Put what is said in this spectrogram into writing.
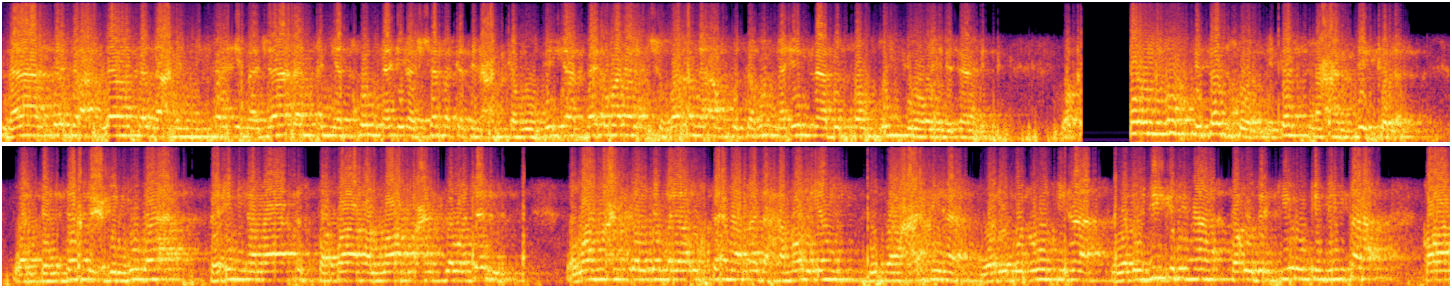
لا تدع لا تدع للنساء مجالا أن يدخلن إلى الشبكة العنكبوتية بل ولا يشغلن أنفسهن إلا بالتوظيف وغير ذلك. وكون الأخت تدخل لتسمع الذكر وتنتفع بالهدى فإنما استطاع الله عز وجل. والله عز وجل يا أختنا مدح مريم بطاعتها ولبنوتها ولذكرها فأذكرك بها. قال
